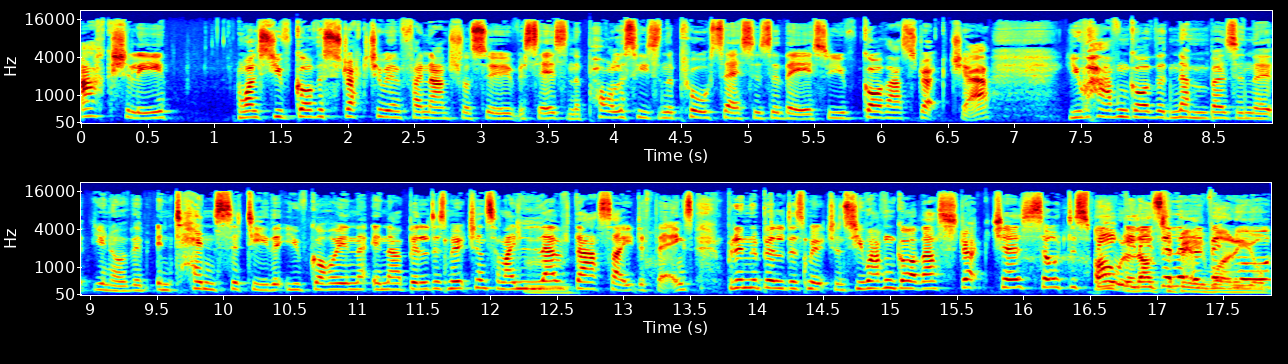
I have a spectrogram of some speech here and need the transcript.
actually whilst you've got the structure in financial services and the policies and the processes are there, so you've got that structure, you haven't got the numbers and the you know the intensity that you've got in in our builders merchants, and I Hmm. love that side of things. But in the builders merchants, you haven't got that structure, so to speak. I would have loved to be in one of your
